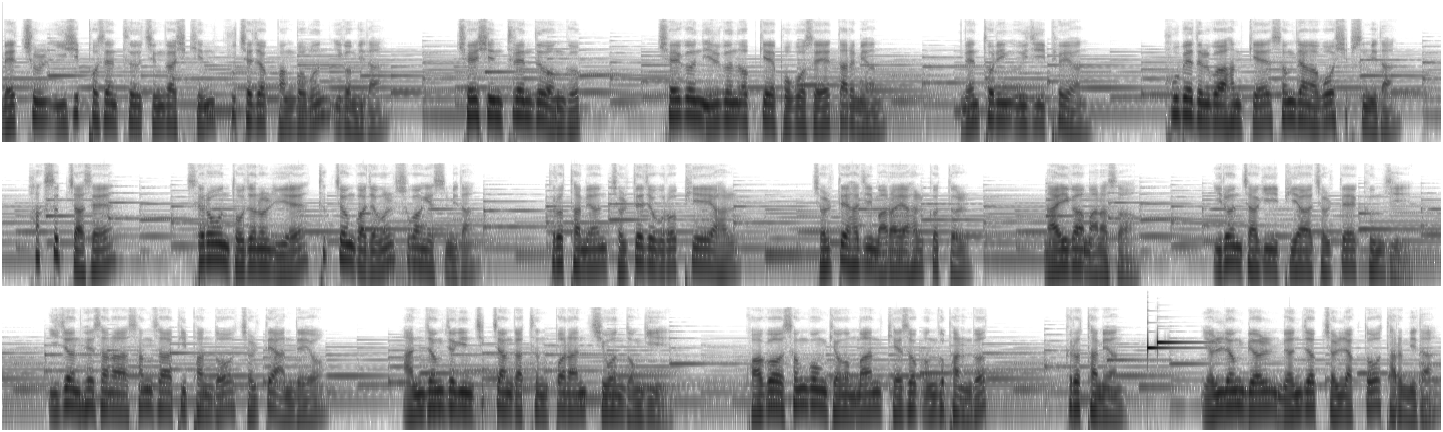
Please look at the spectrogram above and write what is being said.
매출 20% 증가시킨 구체적 방법은 이겁니다. 최신 트렌드 언급, 최근 읽은 업계 보고서에 따르면 멘토링 의지 표현, 후배들과 함께 성장하고 싶습니다. 학습 자세, 새로운 도전을 위해 특정 과정을 수강했습니다. 그렇다면 절대적으로 피해야 할, 절대 하지 말아야 할 것들, 나이가 많아서 이런 자기 비하 절대 금지, 이전 회사나 상사 비판도 절대 안 돼요. 안정적인 직장 같은 뻔한 지원 동기, 과거 성공 경험만 계속 언급하는 것? 그렇다면 연령별 면접 전략도 다릅니다.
